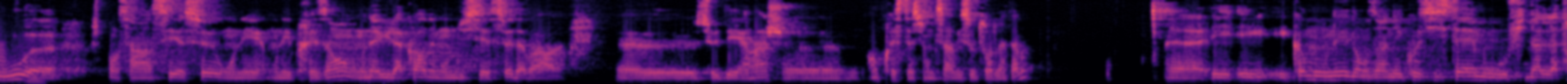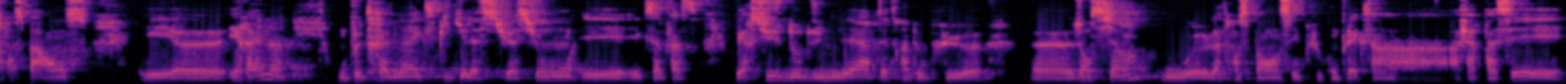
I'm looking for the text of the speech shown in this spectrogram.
Ou je pense à un CSE où on est présent. On a eu l'accord des membres du CSE d'avoir ce DRH en prestation de service autour de la table. Euh, et, comme on est dans un écosystème où au final la transparence est, euh, reine, on peut très bien expliquer la situation et, que ça le fasse. Versus d'autres univers peut-être un peu plus euh, anciens où la transparence est plus complexe à, faire passer.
